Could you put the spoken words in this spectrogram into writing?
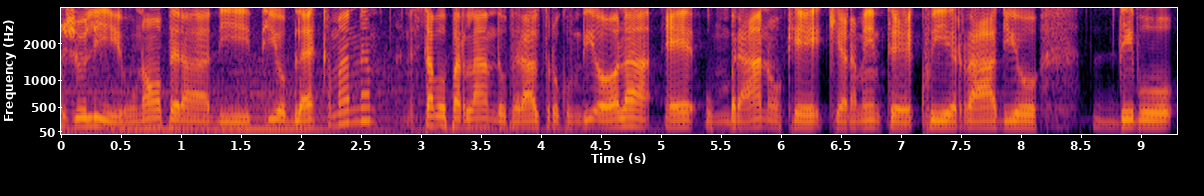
Jolie, un'opera di Theo Blackman, ne stavo parlando peraltro con Viola, è un brano che chiaramente qui in radio devo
